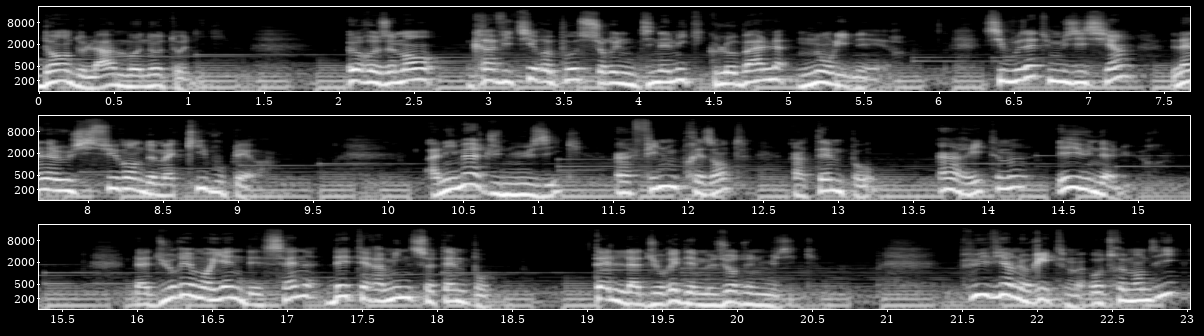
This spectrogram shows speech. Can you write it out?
dans de la monotonie. Heureusement, Gravity repose sur une dynamique globale non linéaire. Si vous êtes musicien, l'analogie suivante de Mackie vous plaira. À l'image d'une musique, un film présente un tempo, un rythme et une allure. La durée moyenne des scènes détermine ce tempo, telle la durée des mesures d'une musique. Puis vient le rythme, autrement dit,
